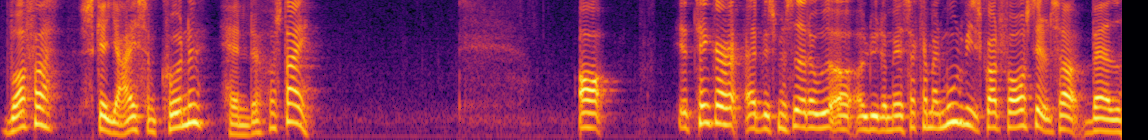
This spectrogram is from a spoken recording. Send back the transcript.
hvorfor skal jeg som kunde handle hos dig? Og jeg tænker, at hvis man sidder derude og, og lytter med, så kan man muligvis godt forestille sig, hvad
